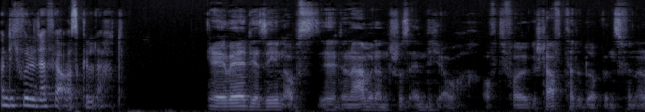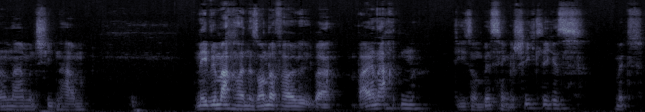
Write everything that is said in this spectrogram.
Und ich wurde dafür ausgelacht. Ja, ihr werdet ja sehen, ob äh, der Name dann schlussendlich auch auf die Folge geschafft hat oder ob wir uns für einen anderen Namen entschieden haben. Ne, wir machen heute eine Sonderfolge über Weihnachten, die so ein bisschen geschichtlich ist mit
